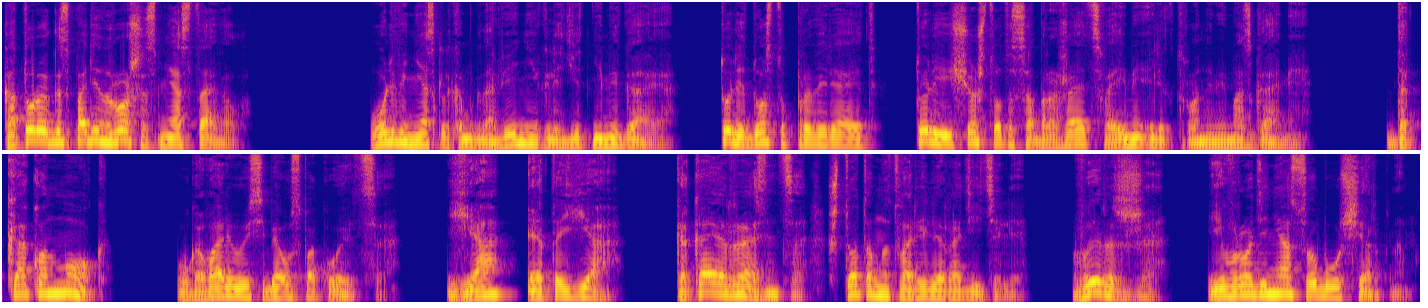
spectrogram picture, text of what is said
которую господин Рошес мне оставил. Ольви несколько мгновений глядит, не мигая. То ли доступ проверяет, то ли еще что-то соображает своими электронными мозгами. Да как он мог? Уговариваю себя успокоиться. Я – это я. Какая разница, что там натворили родители? Вырос же, и вроде не особо ущербным.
